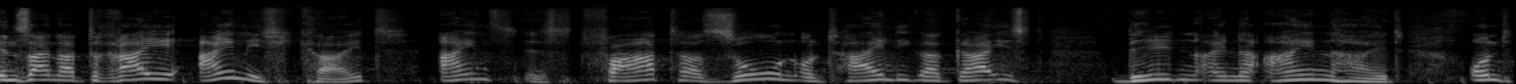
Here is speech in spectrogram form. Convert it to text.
in seiner Dreieinigkeit eins ist, Vater, Sohn und Heiliger Geist, bilden eine Einheit. Und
